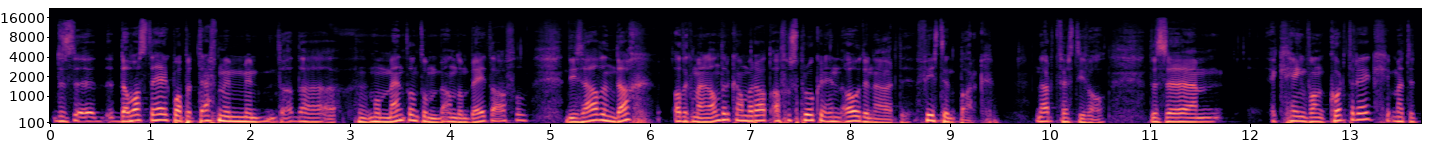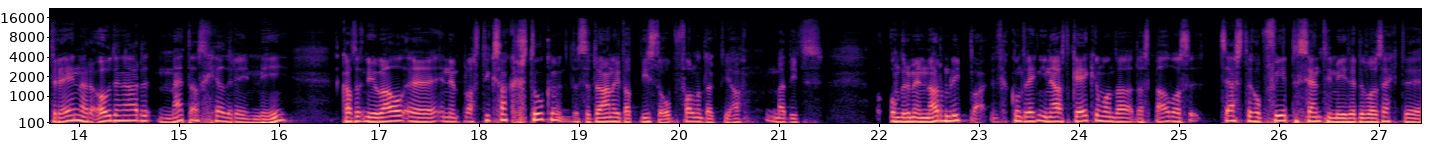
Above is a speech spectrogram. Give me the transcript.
dus, uh, dat was het eigenlijk wat betreft mijn, mijn dat, dat, moment aan, aan de ontbijttafel. Diezelfde dag had ik met een andere kameraad afgesproken in Oudenaarde, feest in het park, naar het festival. Dus uh, ik ging van Kortrijk met de trein naar Oudenaarde met dat schilderij mee. Ik had het nu wel uh, in een plastic zak gestoken, dus zodanig dat niet zou opvallen dat ik ja, met iets onder mijn arm liep. Je kon er eigenlijk niet naast kijken, want dat, dat spel was 60 op 40 centimeter. Dat was echt... Uh...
